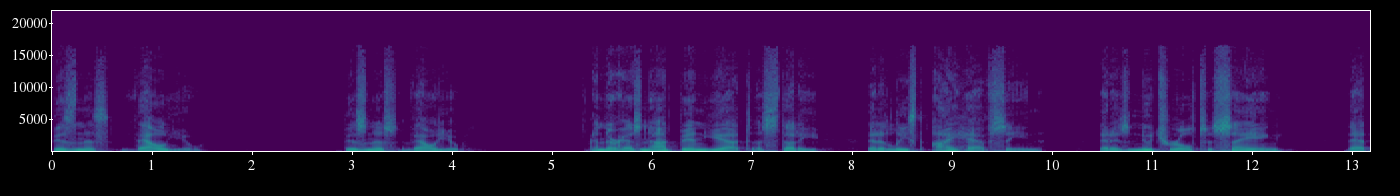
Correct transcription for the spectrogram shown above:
business value. Business value. And there has not been yet a study that at least I have seen that is neutral to saying that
